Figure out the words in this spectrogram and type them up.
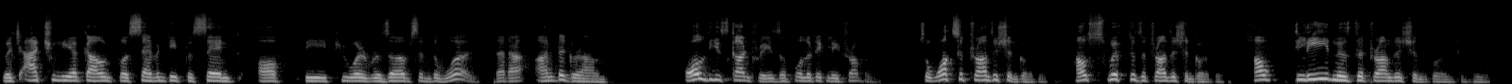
which actually account for 70% of the fuel reserves in the world that are underground. All these countries are politically troubled. So, what's the transition going to be? How swift is the transition going to be? How clean is the transition going to be?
